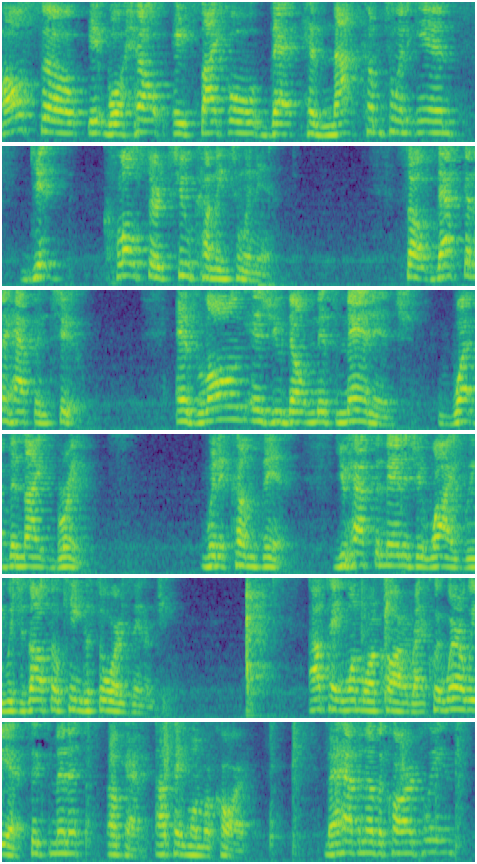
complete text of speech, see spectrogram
Also, it will help a cycle that has not come to an end get closer to coming to an end. So that's going to happen too. As long as you don't mismanage what the Knight brings when it comes in. You have to manage it wisely, which is also King of Swords energy. I'll take one more card right quick. Where are we at? Six minutes? Okay, I'll take one more card. May I have another card, please?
